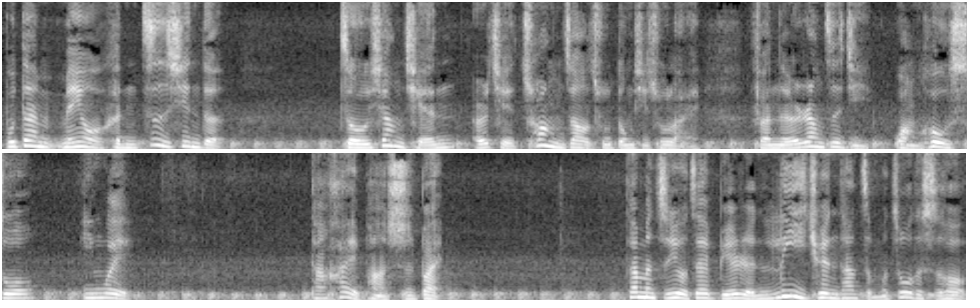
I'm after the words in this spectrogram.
不但没有很自信的走向前，而且创造出东西出来，反而让自己往后缩，因为他害怕失败。他们只有在别人力劝他怎么做的时候，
